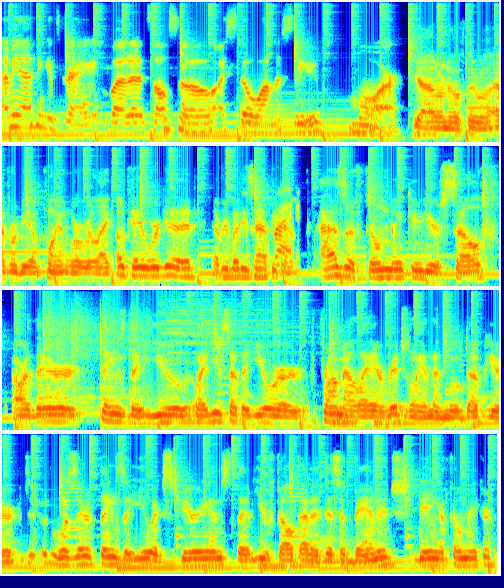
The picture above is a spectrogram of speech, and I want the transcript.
i mean i think it's great but it's also i still want to see more yeah i don't know if there will ever be a point where we're like okay we're good everybody's happy right. now as a filmmaker yourself are there things that you like you said that you were from la originally and then moved up here was there things that you experienced that you felt at a disadvantage being a filmmaker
